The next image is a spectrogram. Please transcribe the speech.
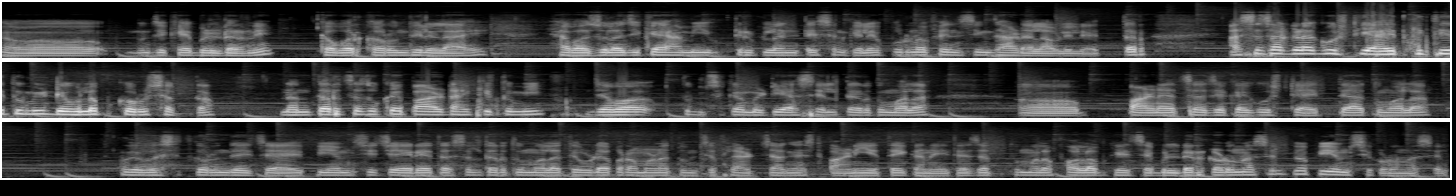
म्हणजे काय काही बिल्डरने कवर करून दिलेला आहे. ह्या बाजूला जे काही आम्ही ट्री प्लांटेशन केले पूर्ण फेन्सिंग झाडं लावलेली आहेत. तर अशा सगळ्या गोष्टी आहेत की ते तुम्ही डेव्हलप करू शकता. नंतरचा जो काही पार्ट आहे की तुम्ही जेव्हा तुमची कमिटी असेल तर तुम्हाला पाण्याच्या ज्या काही गोष्टी आहेत त्या तुम्हाला व्यवस्थित करून द्यायचे आहे. पी एम सीच्या एरियात असेल तर तुम्हाला तेवढ्या प्रमाणात तुमच्या फ्लॅटच्या अगेन्स्ट पाणी येते का नाही त्याच्यात तुम्हाला फॉलोअप घ्यायचं आहे. बिल्डरकडून असेल किंवा पी एम सीकडून असेल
